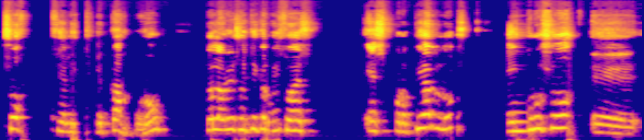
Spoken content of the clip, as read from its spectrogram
socialización del campo, ¿no? Entonces la Unión Soviética lo que hizo es expropiarlos e incluso, eh,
